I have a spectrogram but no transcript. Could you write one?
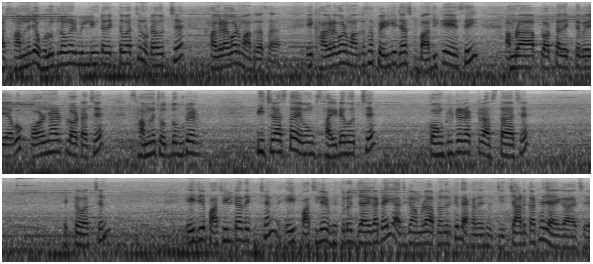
আর সামনে যে হলুদ রঙের বিল্ডিংটা দেখতে পাচ্ছেন, ওটা হচ্ছে খাগড়াগড় মাদ্রাসা। এই খাগড়াগড় মাদ্রাসা পেরিয়ে জাস্ট বাদিকে এসেই আমরা প্লটটা দেখতে পেয়ে যাব। কর্নার প্লট আছে, সামনে চোদ্দ ফুটের পিচ রাস্তা এবং সাইডে হচ্ছে কংক্রিটের একটা রাস্তা আছে। দেখতে পাচ্ছেন? এই যে পাঁচিলটা দেখছেন, এই পাঁচিলের ভেতরের জায়গাটাই আজকে আমরা আপনাদেরকে দেখাতে এসেছি। চার কাঠা জায়গা আছে।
